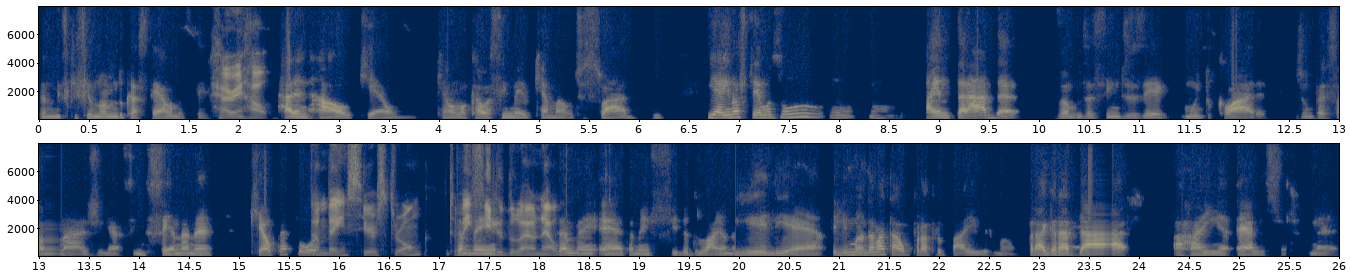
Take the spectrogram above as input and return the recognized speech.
Eu não esqueci o nome do castelo, mas Harrenhal. Harrenhal, que é um, que é um local assim meio que amaldiçoado. E aí nós temos um, um- um- a entrada, vamos assim dizer, muito clara de um personagem, assim, em cena, né? Que é o Petor. Também Sir Strong, também, Também- filho do Lionel. Também é também filho do Lionel. E ele é, ele manda matar o próprio pai e o irmão para agradar a rainha Alicent, né?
